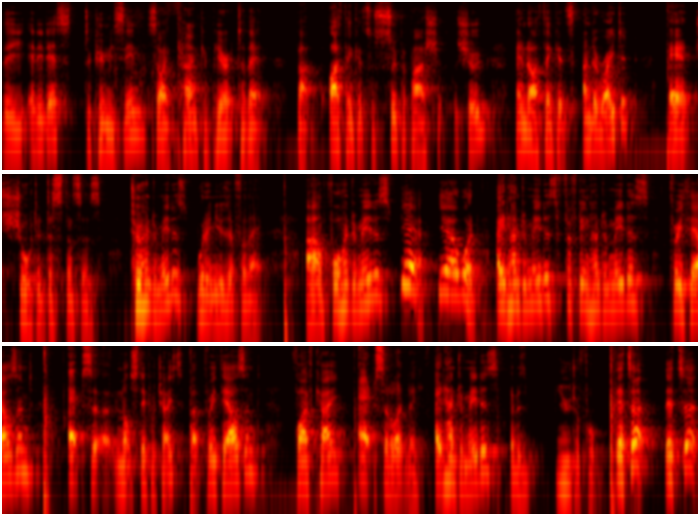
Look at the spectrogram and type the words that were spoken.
the Adidas Takumi Sen, so I can't compare it to that. But I think it's a super fast shoe and I think it's underrated at shorter distances. 200 meters, wouldn't use it for that. Um, 400 meters, yeah, yeah, I would. 800 meters, 1500 meters, 3000, abs- not steeplechase, but 3000, 5k, absolutely. 800 meters, it was beautiful. That's it, that's it.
